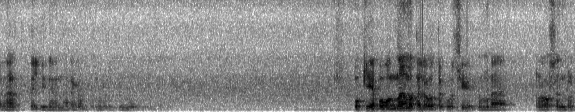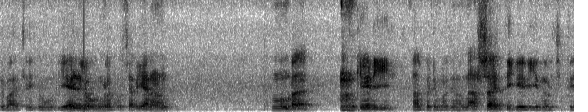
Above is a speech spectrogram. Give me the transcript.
യഥാർത്ഥത്തിൽ ഇതിനെ നരകം എന്ന് വിളിക്കുന്നു. ഓക്കെ അപ്പോൾ ഒന്നാമത്തെ ലോകത്തെക്കുറിച്ച് നമ്മുടെ റോഷൻ പ്രതിപാദിച്ചിരിക്കുന്നു. ഏഴ് ലോകങ്ങളെക്കുറിച്ച് അറിയാനാണ് നമ്മുടെ കെ ഡി താല്പര്യം പറഞ്ഞു നാഷായത്തി കെ ഡി എന്ന് വിളിച്ചിട്ട്.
